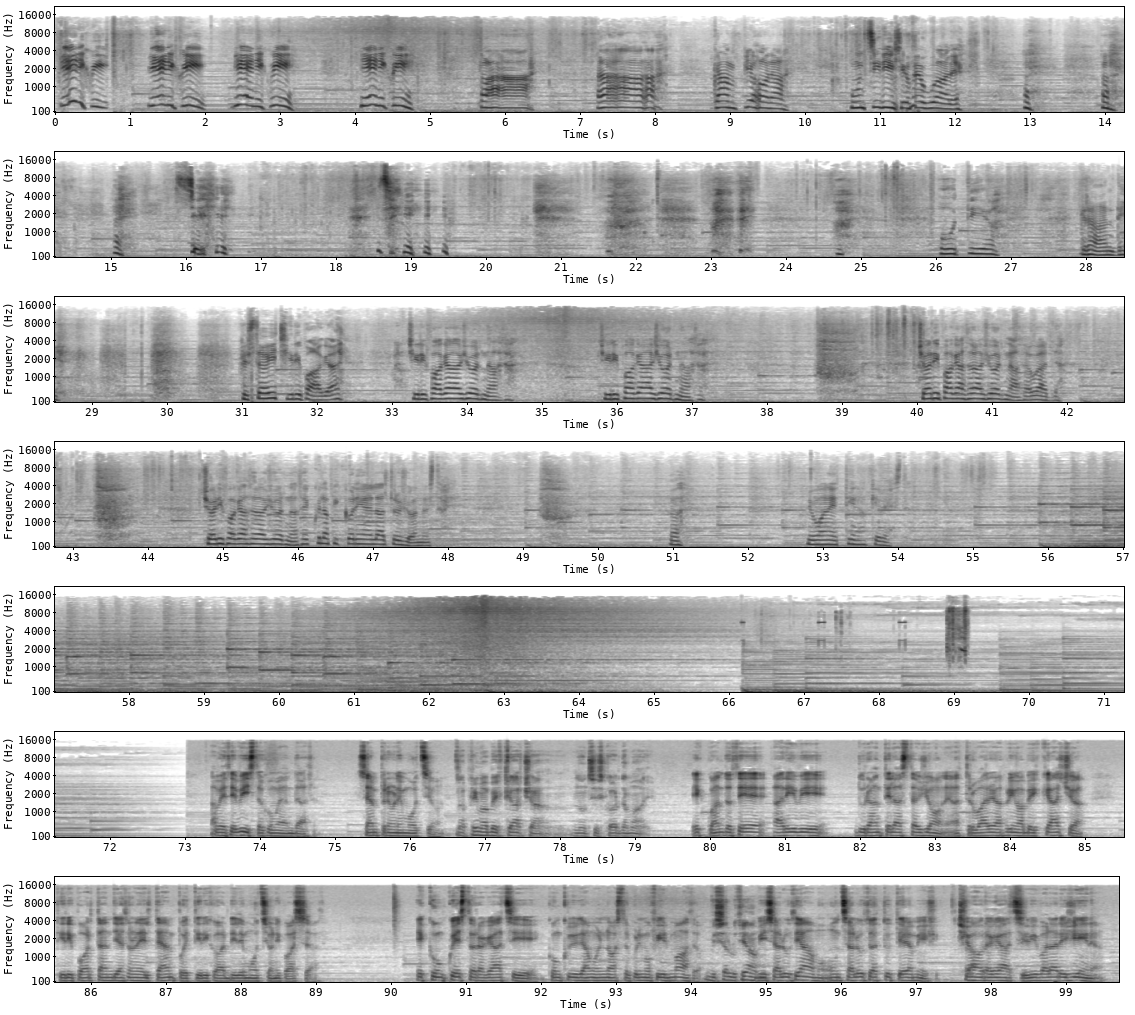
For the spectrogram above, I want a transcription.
Vieni qui! Vieni qui! Vieni qui! Vieni qui! Ah! Ah! Campiona! Un si dice ma è uguale! Ah, eh, sì. Sì. Oddio, grandi. Questa qui ci ripaga, eh? Ci ripaga la giornata. Ci ripaga la giornata. Ci ha ripagato la giornata, guarda. Ci ha ripagato la giornata. E quella piccolina dell'altro giorno stai. Ah. Giovanettina anche questa. Avete visto com'è andata? Sempre un'emozione. La prima beccaccia non si scorda mai. E quando te arrivi durante la stagione a trovare la prima beccaccia, ti riporta indietro nel tempo e ti ricordi le emozioni passate. E con questo ragazzi concludiamo il nostro primo filmato. Vi salutiamo. Vi salutiamo, un saluto a tutti gli amici. Ciao, Ciao, ragazzi, ragazzi. viva la regina!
